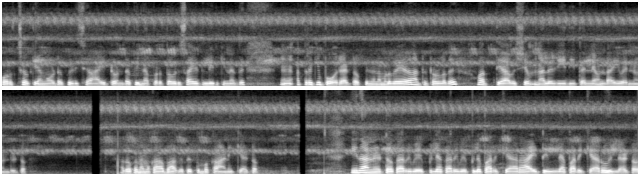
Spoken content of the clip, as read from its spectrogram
കുറച്ചൊക്കെ അങ്ങോട്ട് പിടിച്ചായിട്ടുണ്ട്. പിന്നെ അപ്പുറത്തെ ഒരു സൈഡിലിരിക്കുന്നത് അത്രയ്ക്ക് പോരാ കേട്ടോ. പിന്നെ നമ്മൾ വേറെ നട്ടിട്ടുള്ളത് അത്യാവശ്യം നല്ല രീതിയിൽ തന്നെ ഉണ്ടായി വരുന്നുണ്ട് കേട്ടോ. അതൊക്കെ നമുക്ക് ആ ഭാഗത്തെത്തുമ്പോൾ കാണിക്കാം കേട്ടോ. ഇതാണ് കേട്ടോ കറിവേപ്പില. കറിവേപ്പില പറിക്കാറായിട്ടില്ല. പറിക്കാറും ഇല്ല കേട്ടോ.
